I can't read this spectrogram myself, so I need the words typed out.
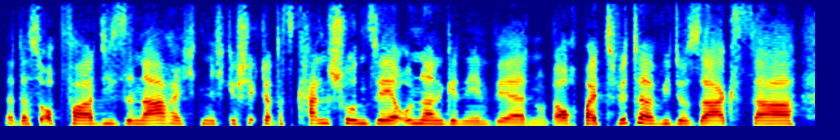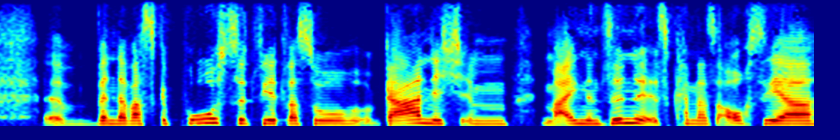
äh, das Opfer diese Nachrichten nicht geschickt hat. Das kann schon sehr unangenehm werden. Und auch bei Twitter, wie du sagst, da, äh, wenn da was gepostet wird, was so gar nicht im, im eigenen Sinne ist, kann das auch sehr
